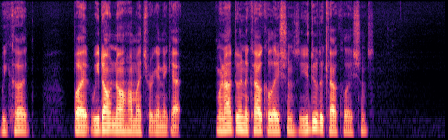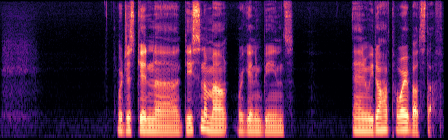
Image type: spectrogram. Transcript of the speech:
We could, but we don't know how much we're going to get. We're not doing the calculations. You do the calculations. We're just getting a decent amount. We're getting beans. And we don't have to worry about stuff.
